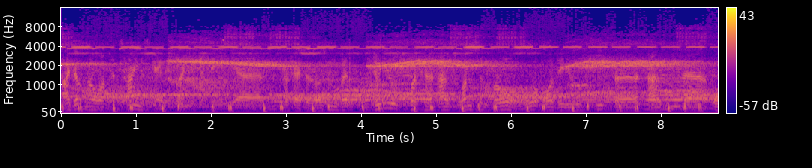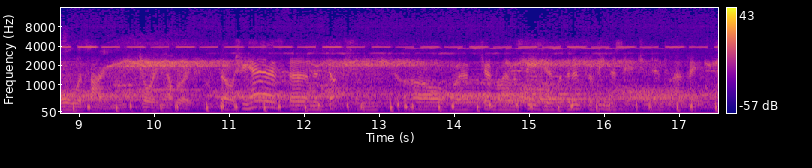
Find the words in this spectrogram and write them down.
I don't know what the time scale is like to be, uh, Professor Rosen, but do you put her out once and for all, or do you keep her out uh, all the time during the operation? No, she has uh, an induction of uh, general anesthesia with an intravenous agent into her veins.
